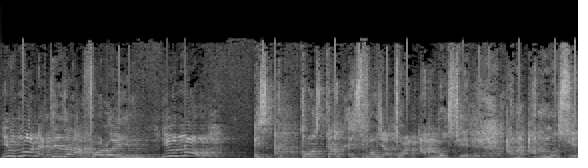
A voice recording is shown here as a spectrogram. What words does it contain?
You know the things that are following you. You know. It's a constant exposure to an atmosphere. An atmosphere.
